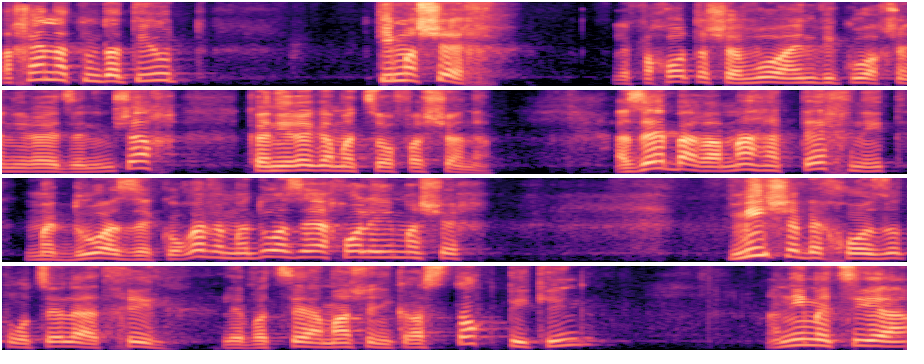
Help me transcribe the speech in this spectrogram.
לכן התנודתיות תימשך, לפחות השבוע אין ויכוח שנראה את זה נמשך, כנראה גם עד סוף השנה. אז זה ברמה הטכנית, מדוע זה קורה ומדוע זה יכול להימשך. מי שבכל זאת רוצה להתחיל לבצע מה שנקרא stock picking, אני מציע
